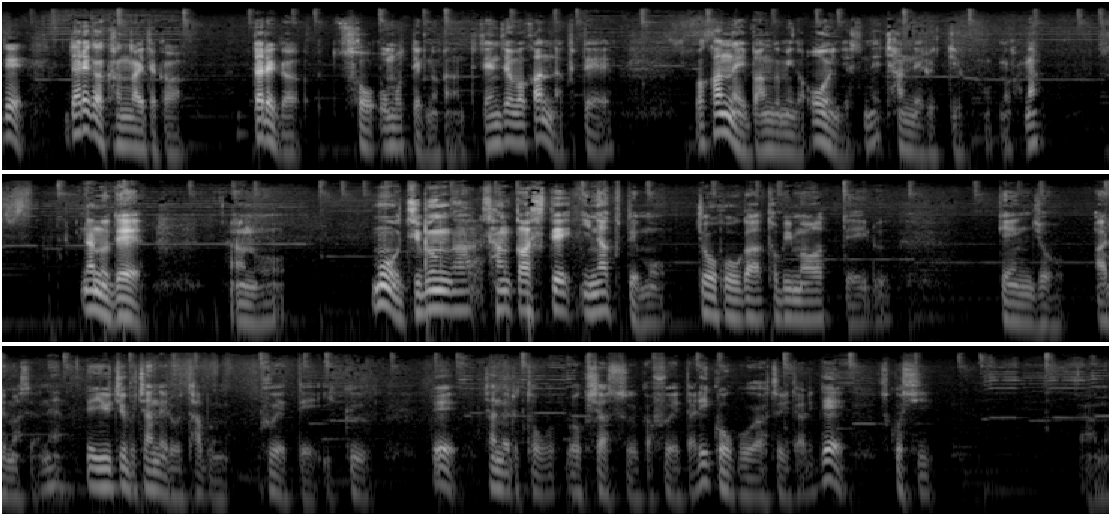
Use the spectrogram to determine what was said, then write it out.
で誰が考えたか誰がそう思ってるのかなんて全然分かんなくて分かんない番組が多いんですねチャンネルっていうのかな。なのであのもう自分が参加していなくても情報が飛び回っている現状ありますよね。で YouTube チャンネル多分増えていくでチャンネル登録者数が増えたり広告がついたりで少しあの、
